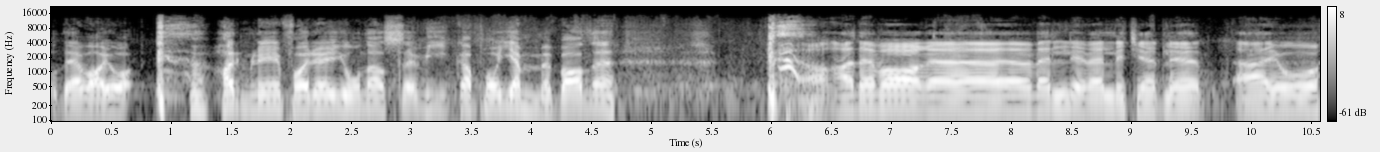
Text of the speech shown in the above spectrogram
Og det var jo harmelig for Jonas Vika på hjemmebane. Ja, nei, det var eh, veldig, veldig kjedelig. Jeg er jo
